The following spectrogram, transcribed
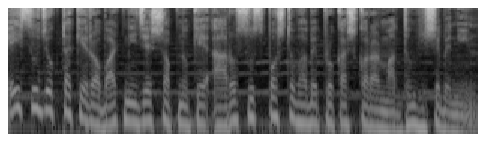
এই সুযোগটাকে রবার্ট নিজের স্বপ্নকে আরও সুস্পষ্টভাবে প্রকাশ করার মাধ্যম হিসেবে নিন।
